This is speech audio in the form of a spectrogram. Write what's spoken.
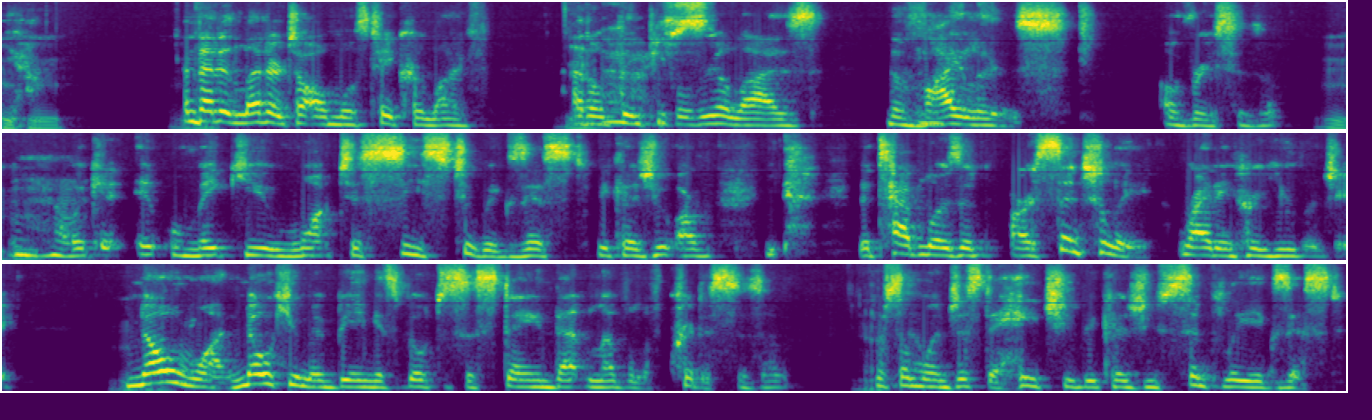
Yeah. And that it led her to almost take her life. I don't think people realize the mm-hmm. violence of racism. Mm-hmm. mm-hmm. It, it, will make you want to cease to exist because you are, the tabloids are, are essentially writing her eulogy. Mm-hmm. No one, no human being is built to sustain that level of criticism for someone just to hate you because you simply exist.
